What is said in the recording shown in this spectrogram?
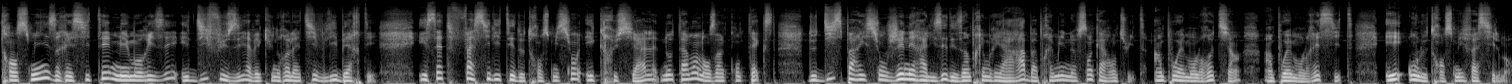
transmise, récitée, mémorisée et diffusée avec une relative liberté. Et cette facilité de transmission est cruciale, notamment dans un contexte de disparition généralisée des imprimeries arabes après 1948. Un poème, on le retient, un poème, on le récite, et on le transmet facilement.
